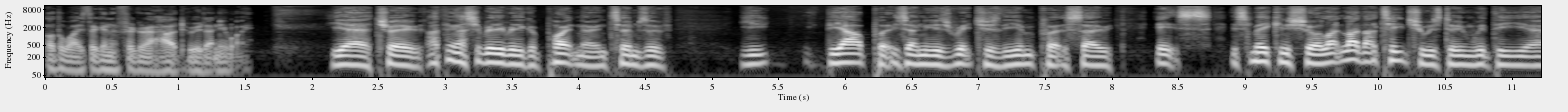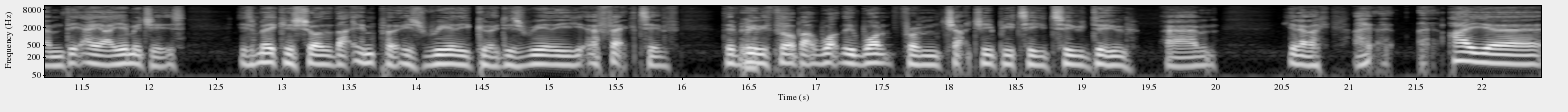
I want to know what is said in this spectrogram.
otherwise they're going to figure out how to do it anyway. Yeah, true. I think that's a really, really good point though, in terms of you the output is only as rich as the input. So it's it's making sure like like that teacher was doing with the um, the AI images is making sure that that input is really good, is really effective. They've really thought about what they want from ChatGPT to do. Um, you know, I, I, uh,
